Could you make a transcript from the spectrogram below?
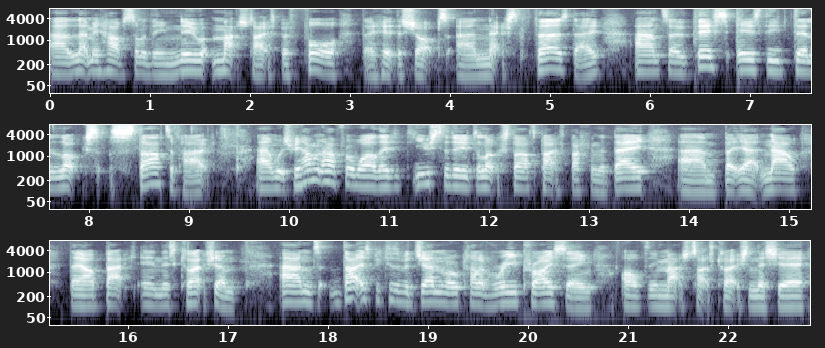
uh, let me have some of the new match Attax before they hit the shops uh, next Thursday. And so this is the deluxe starter pack um, which we haven't had for a while. They used to do deluxe starter packs back in the day um, but yeah now they are back in this collection. And that is because of a general kind of repricing of the Match Attax collection this year.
